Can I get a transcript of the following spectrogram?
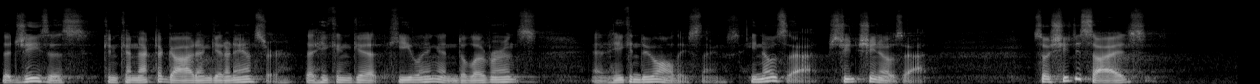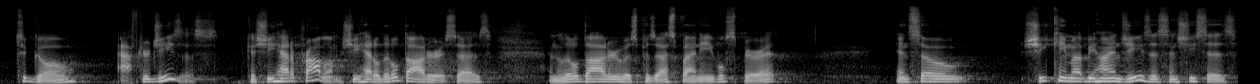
that Jesus can connect to God and get an answer, that he can get healing and deliverance, and he can do all these things. He knows that. She, she knows that. So she decides to go after Jesus because she had a problem. She had a little daughter, it says, and the little daughter was possessed by an evil spirit. And so she came up behind Jesus and she says,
